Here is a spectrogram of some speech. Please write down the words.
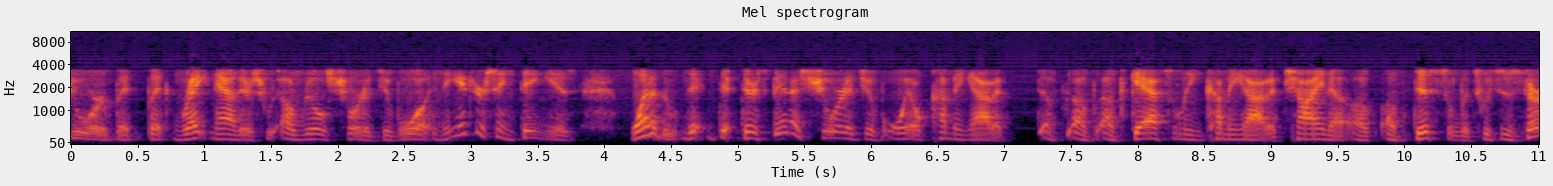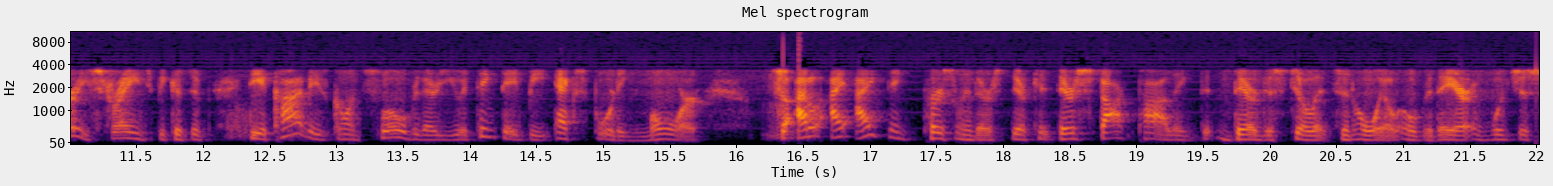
sure. But but right now there's a real shortage of oil. And the interesting thing is, one of the, the there's been a shortage of oil coming out of of, of, gasoline coming out of China of, of distillates, which is very strange because if the economy's gone slow over there, you would think they'd be exporting more. So I don't. I, I think personally, they're they're they're stockpiling their distillates and oil over there, and we're just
